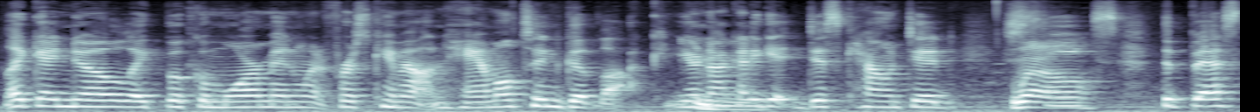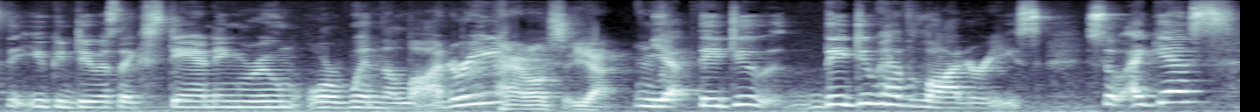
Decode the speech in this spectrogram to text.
like I know, like Book of Mormon when it first came out in Hamilton, good luck. You're not going to get discounted. Well- seats. The best that you can do is like standing room or win the lottery. Hamilton, yeah. Yep, they do. They do have lotteries. So I guess,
